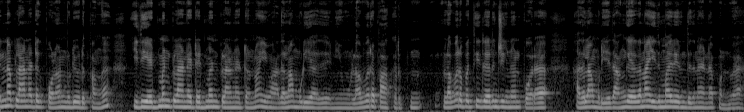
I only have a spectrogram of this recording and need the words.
என்ன பிளானட்டுக்கு போகலான்னு முடிவு எடுப்பாங்க? இது எட்மண்ட் பிளானட் எட்மண்ட் பிளானெட்டுன்னா இவன் அதெல்லாம் முடியாது. நீ உன் லவ்வரை பார்க்குறது லவ்வரை பற்றி தெரிஞ்சுக்கணும்னு போகிற அதெல்லாம் முடியாது. அங்கே எதனா இது மாதிரி இருந்ததுன்னா என்ன பண்ணுவேன்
